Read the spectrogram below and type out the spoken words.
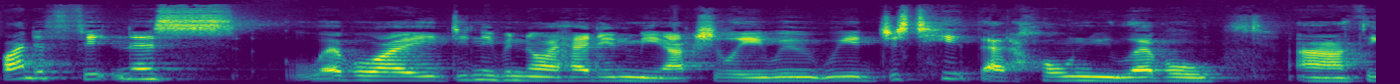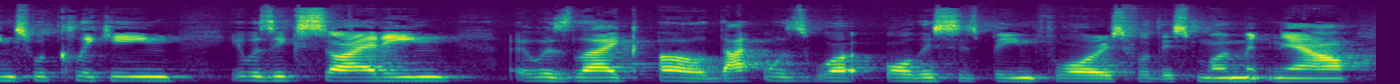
find a fitness level I didn't even know I had in me actually. We, we had just hit that whole new level. Uh, things were clicking. It was exciting. It was like oh that was what all this has been for is for this moment now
